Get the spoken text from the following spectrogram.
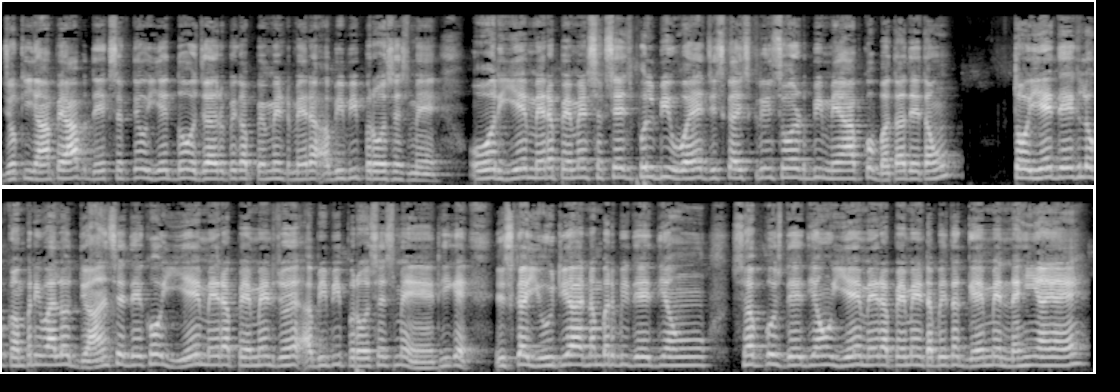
जो कि यहाँ पे आप देख सकते हो, ये दो हज़ार रुपये का पेमेंट मेरा अभी भी प्रोसेस में है। और ये मेरा पेमेंट सक्सेसफुल भी हुआ है, जिसका स्क्रीनशॉट भी मैं आपको बता देता हूँ। तो ये देख लो कंपनी वालों ध्यान से देखो, ये मेरा पेमेंट जो है अभी भी प्रोसेस में है, ठीक है? इसका यूटीआर नंबर भी दे दिया हूँ, सब कुछ दे दिया हूँ, ये मेरा पेमेंट अभी तक गेम में नहीं आया है।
